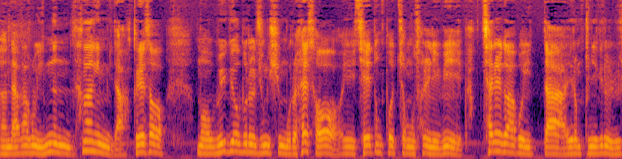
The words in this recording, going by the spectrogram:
어, 나가고 있는 상황입니다. 그래서 뭐 외교부를 중심으로 해서 이 재동포청 설립이 박차를 가고 있다 이런 분위기를 을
